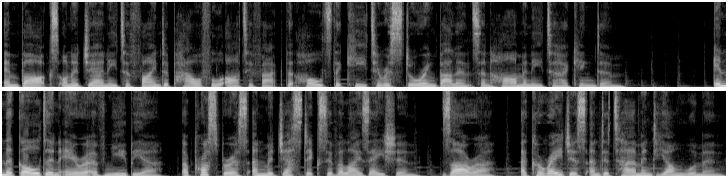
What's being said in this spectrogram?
embarks on a journey to find a powerful artifact that holds the key to restoring balance and harmony to her kingdom. In the golden era of Nubia, a prosperous and majestic civilization, Zara, a courageous and determined young woman,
